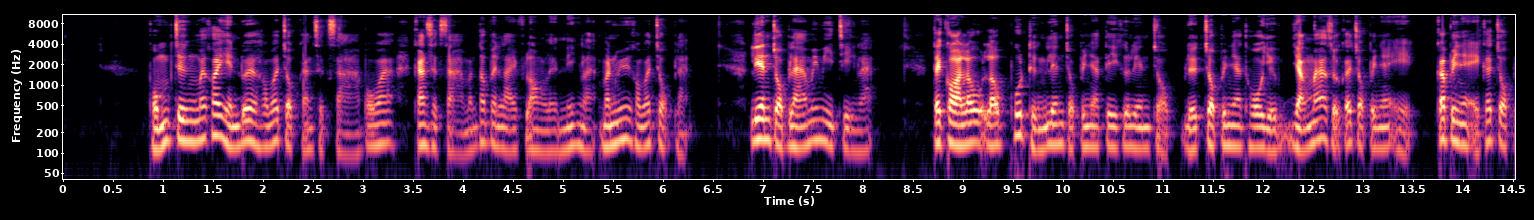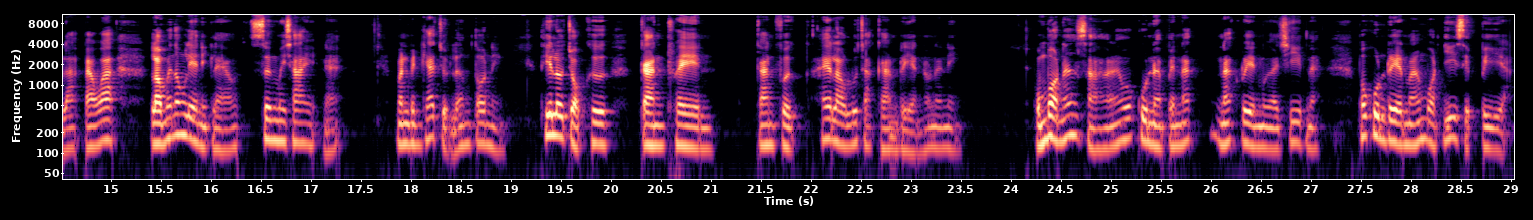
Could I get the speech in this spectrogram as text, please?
ผมจึงไม่ค่อยเห็นด้วยคำว่าจบการศึกษา เพราะว่าการศึกษามันต้องเป็น lifelong learning แหละมันไม่มีคำว่าจบแหละเรียนจบแล้วไม่มีจริงล้วแต่ก่อนเราเราพูดถึงเรียนจบปริญญาตรีคือเรียนจบ หรือจบปริญญาโทหรืออย่างมากสุดก็จบปริญญาเอก ก็ปริญญาเอกก็จบล้วแปลว่าเราไม่ต้องเรียนอีกแล้ว ซึ่งไม่ใช่นะมันเป็นแค่จุดเริ่มต้นเองที่เราจบคือการเทรน การฝึกให้เรารู้จักการเรียนเท่านั้นเองผมบอกนักศึกษานะว่าคุณเป็นนักนักเรียนมืออาชีพนะเพราะคุณเรียนมาทั้งหมด 20 ปีอะ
